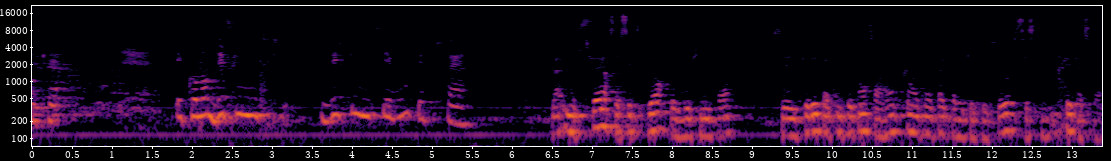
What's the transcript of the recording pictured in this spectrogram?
Ok. Et comment définissez-vous ces sphères? Bah, Une sphère, ça s'explore, ça ne se définit pas c'est quelle est ta compétence à rentrer en contact avec quelque chose, c'est ce qui fait ta sphère.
